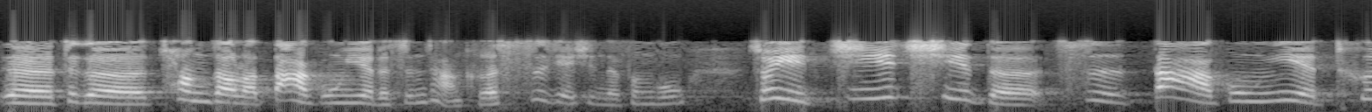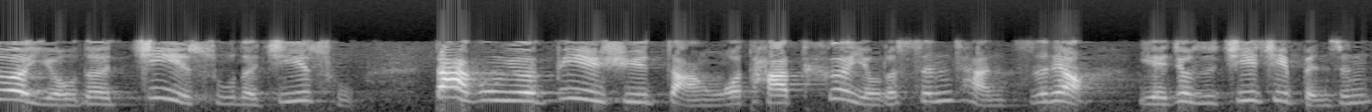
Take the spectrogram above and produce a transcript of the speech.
呃，这个创造了大工业的生产和世界性的分工。所以机器的是大工业特有的技术的基础。大工业必须掌握它特有的生产资料，也就是机器本身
